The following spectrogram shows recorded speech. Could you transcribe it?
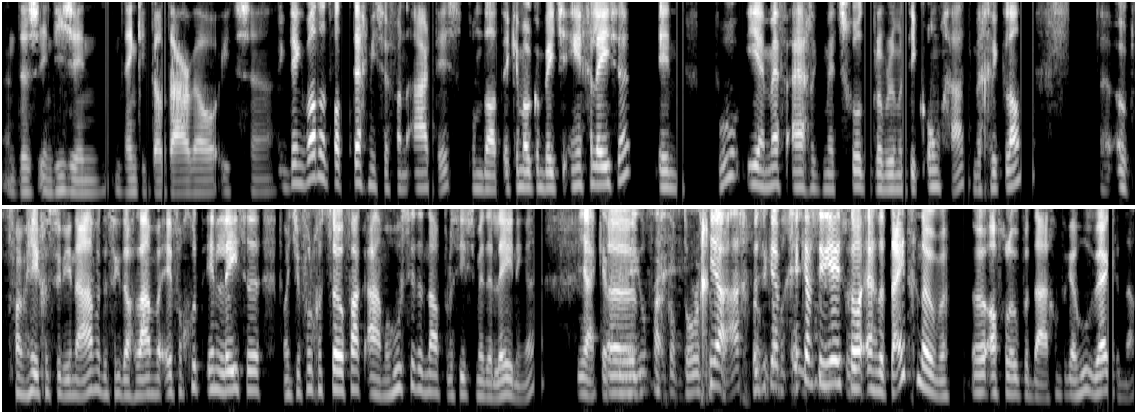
En dus in die zin denk ik dat daar wel iets. eh, Ik denk wel dat het wat technischer van aard is, omdat ik heb me ook een beetje ingelezen in hoe IMF eigenlijk met schuldproblematiek omgaat bij Griekenland. Eh, ook vanwege Suriname. Dus ik dacht, laten we even goed inlezen. Want je vroeg het zo vaak aan. Maar hoe zit het nou precies met de leningen? Ja, ik heb er Eh, heel vaak op doorgevraagd. Ja, dus ik heb, ik heb serieus gewoon echt de tijd genomen uh, afgelopen dagen. Om te kijken, hoe werkt het nou?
